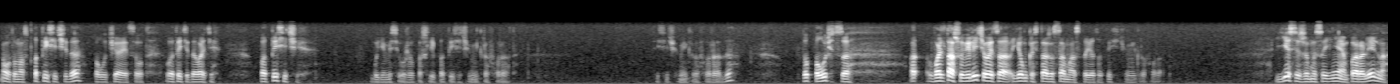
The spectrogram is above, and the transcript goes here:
Ну вот у нас по тысяче, да, получается. Вот, вот эти давайте по тысяче. Будем, если уже пошли по тысяче микрофарад. Тысячу микрофарад, да? То получится а, вольтаж увеличивается, емкость та же самая остается 1000 микрофарад. Если же мы соединяем параллельно,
